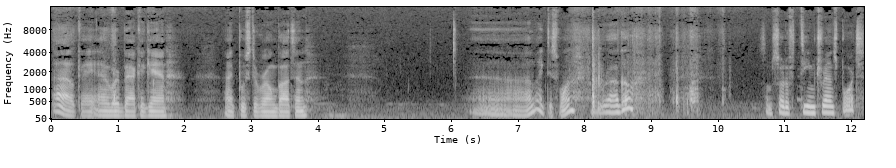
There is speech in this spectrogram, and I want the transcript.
Ah, okay, and we're back again. I pushed the wrong button. Uh, I like this one from Rago. Some sort of team transport.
